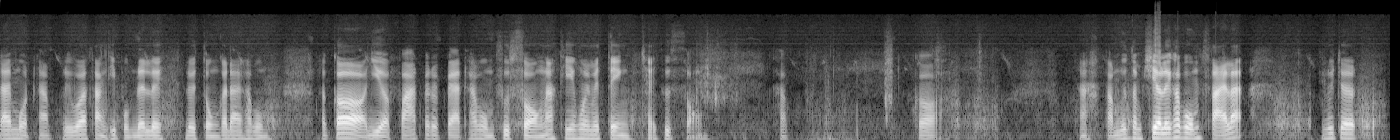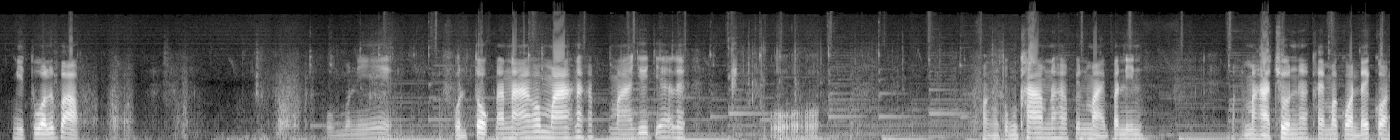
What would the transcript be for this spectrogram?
ได้หมดครับ หรือว่าสั่งที่ผมได้เลย โดยตรงก็ได้ครับผม แล้วก็เหยื่อฟาสไปแปดครับผมสูตรสองนะที่ห้วยไม่เต็งใช้สูตรสองครับ ก็ตามรุ่นตามเชียร์เลยครับผมสายละไม่รู้จะมีตัวหรือเปล่า ผมวันนี้ฝนตกนะนาก็มานะครับ มาเยอะแยะเลย โอ้ฝั่งตรงข้ามนะครับ เป็นหมายปนินหมายมหาชนนะใครมาก่อนได้ก่อน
